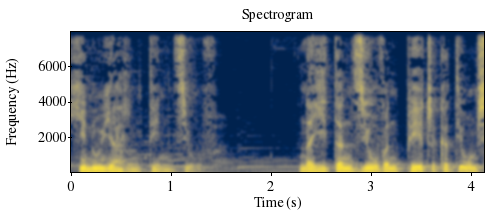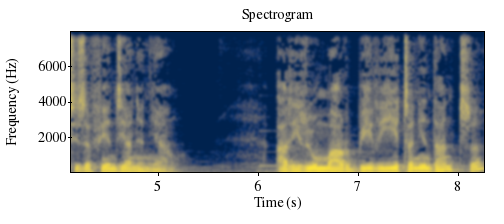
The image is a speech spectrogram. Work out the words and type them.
'Henoy àry ny tenin'i Jehovah. Nahita an'i Jehovah nipetraka teo amin'ny seza fiandrianany aho. Ary ireo maro be rehetra any an-danitra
